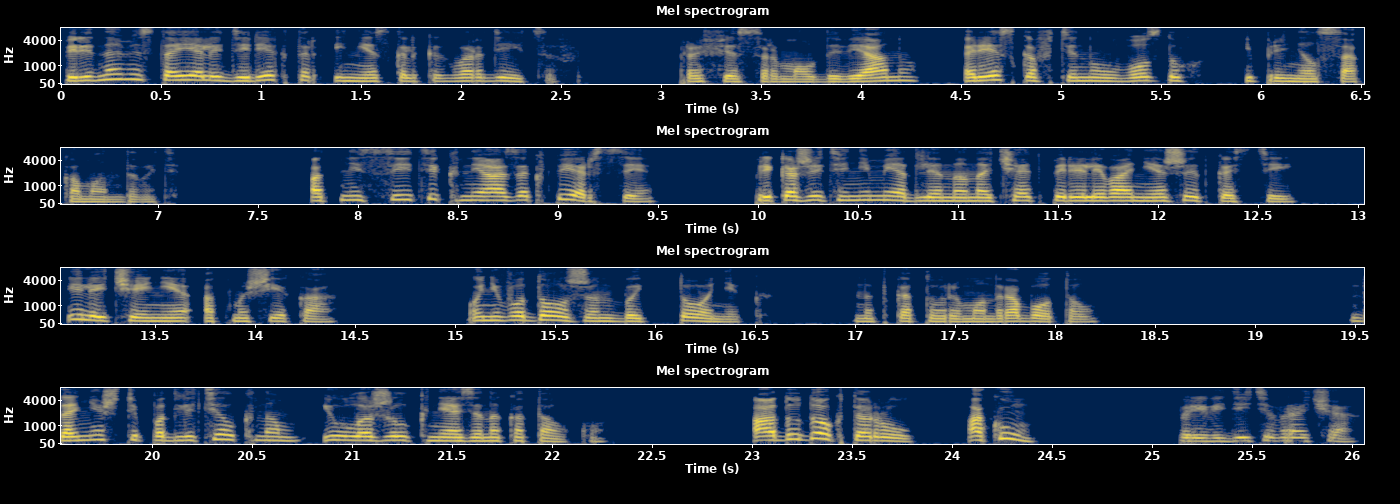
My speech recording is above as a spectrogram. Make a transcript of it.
Перед нами стояли директор и несколько гвардейцев. Профессор Молдавиану резко втянул воздух и принялся командовать. «Отнесите князя к Персии. Прикажите немедленно начать переливание жидкостей и лечение от мышьяка. У него должен быть тоник, над которым он работал». Данешти подлетел к нам и уложил князя на каталку. «Аду докторул! Акум!» «Приведите врача.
